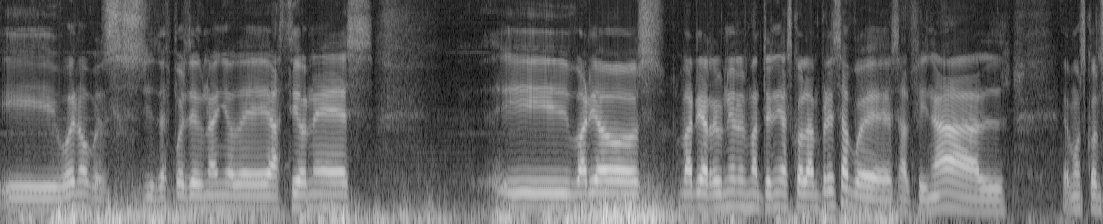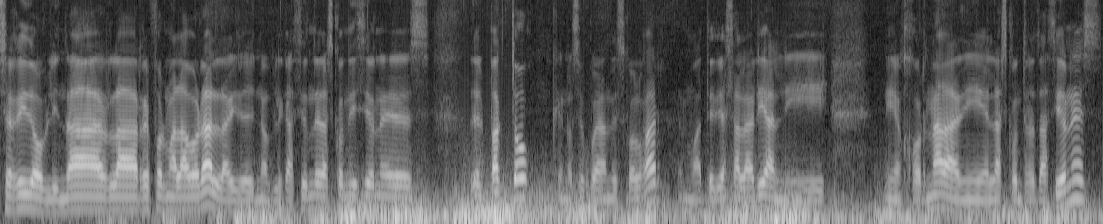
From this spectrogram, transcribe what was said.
Y bueno, pues después de un año de acciones y varios, varias reuniones mantenidas con la empresa, pues al final hemos conseguido blindar la reforma laboral, la aplicación de las condiciones del pacto, que no se puedan descolgar en materia salarial ni, ni en jornada ni en las contrataciones.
